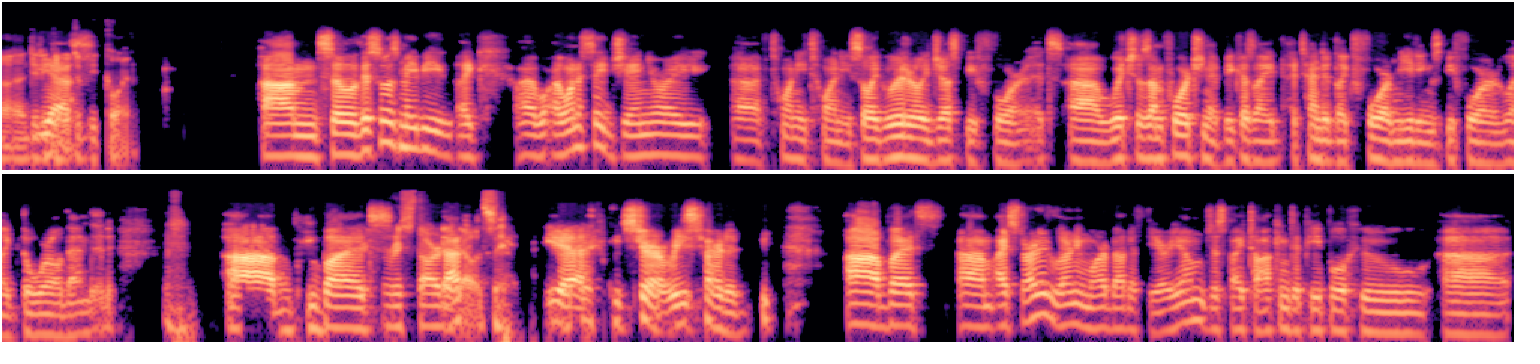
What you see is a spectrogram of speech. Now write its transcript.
uh, dedicated to Yes. Bitcoin. um, so this was maybe like I, I want to say January uh 2020, so like literally just before it, uh, which is unfortunate because I attended like four meetings before like the world ended. Uh, but Restarted, That- I would say. Yeah, sure, restarted. Uh, but um, I started learning more about Ethereum just by talking to people who uh,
